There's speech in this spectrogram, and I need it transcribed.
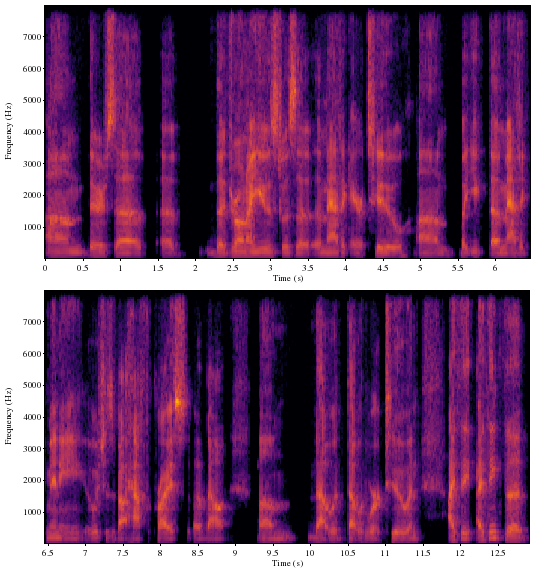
Um, there's a, a, the drone I used was a, a Mavic Air 2, um, but you, a Mavic Mini, which is about half the price. About um, that would that would work too. And I think I think the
